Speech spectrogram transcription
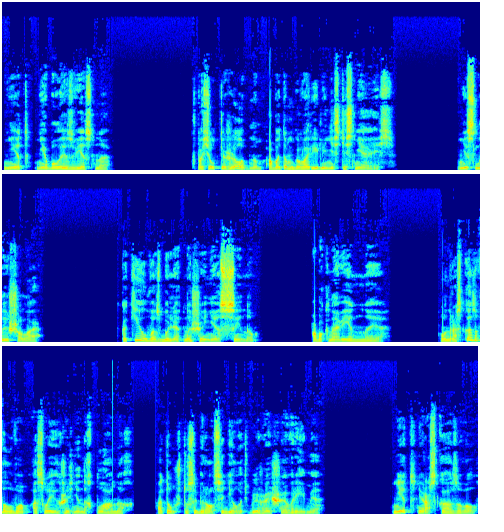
Нет, не было известно. В поселке Желобном об этом говорили, не стесняясь. Не слышала. Какие у вас были отношения с сыном? Обыкновенные. Он рассказывал вам о своих жизненных планах, о том, что собирался делать в ближайшее время? Нет, не рассказывал.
